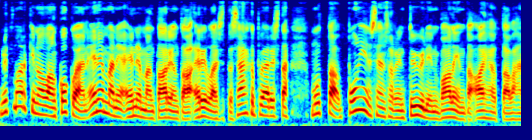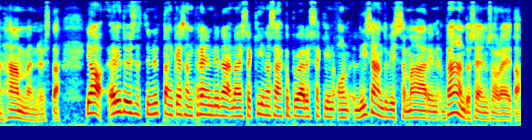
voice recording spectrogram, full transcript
Nyt markkinoilla on koko ajan enemmän ja enemmän tarjontaa erilaisista sähköpyöristä, mutta Polin sensorin tyylin valinta aiheuttaa vähän hämmennystä. Ja erityisesti nyt tämän kesän trendinä näissä Kiinan sähköpyörissäkin on lisääntyvissä määrin vääntösensoreita.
